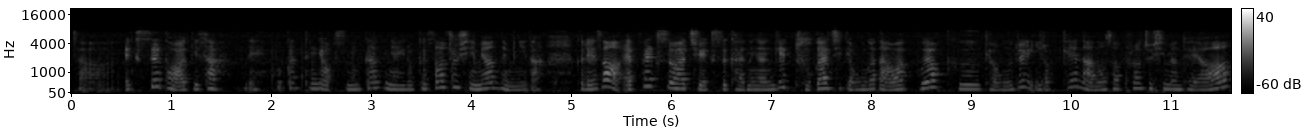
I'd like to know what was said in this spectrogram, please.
자, x 더하기 4. 네, 똑같은 게 없으니까 그냥 이렇게 써주시면 됩니다. 그래서 fx와 gx 가능한 게 두 가지 경우가 나왔고요. 그 경우를 이렇게 나눠서 풀어주시면 돼요.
